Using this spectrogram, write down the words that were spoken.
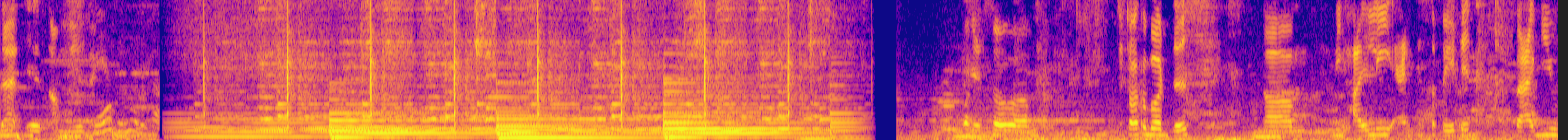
That is amazing. So um, to talk about this, um, the highly anticipated Wagyu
